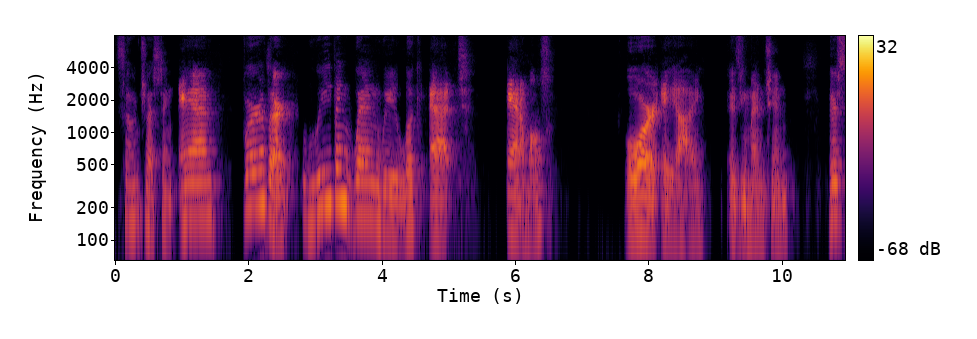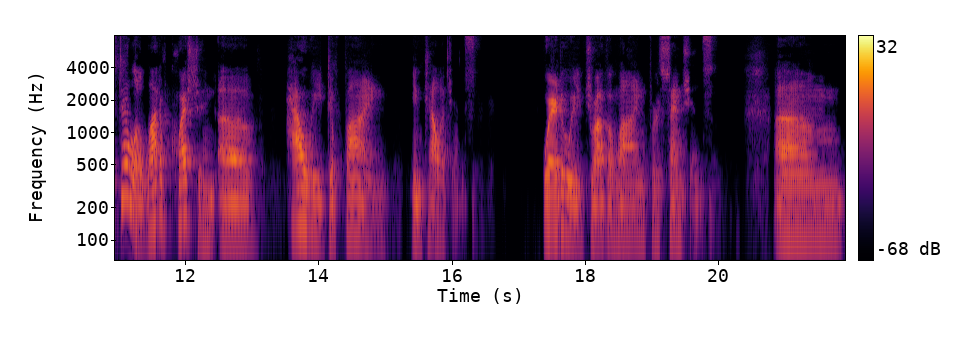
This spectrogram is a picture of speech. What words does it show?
So interesting. And further, even when we look at animals or AI, as you mentioned, there's still a lot of question of how we define intelligence. Where do we draw the line for sentience? Um,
